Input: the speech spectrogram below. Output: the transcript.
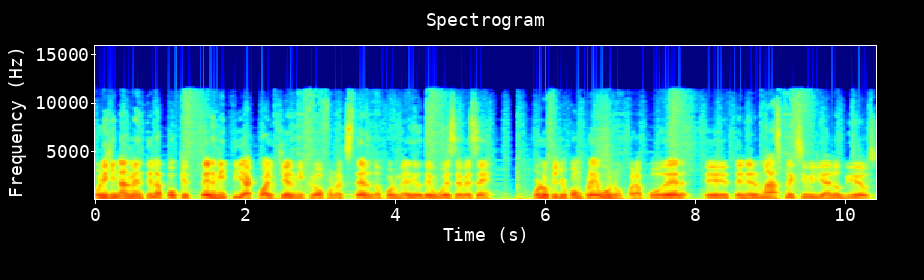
Originalmente la Pocket permitía cualquier micrófono externo por medio de USB-C, por lo que yo compré uno para poder eh, tener más flexibilidad en los videos.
